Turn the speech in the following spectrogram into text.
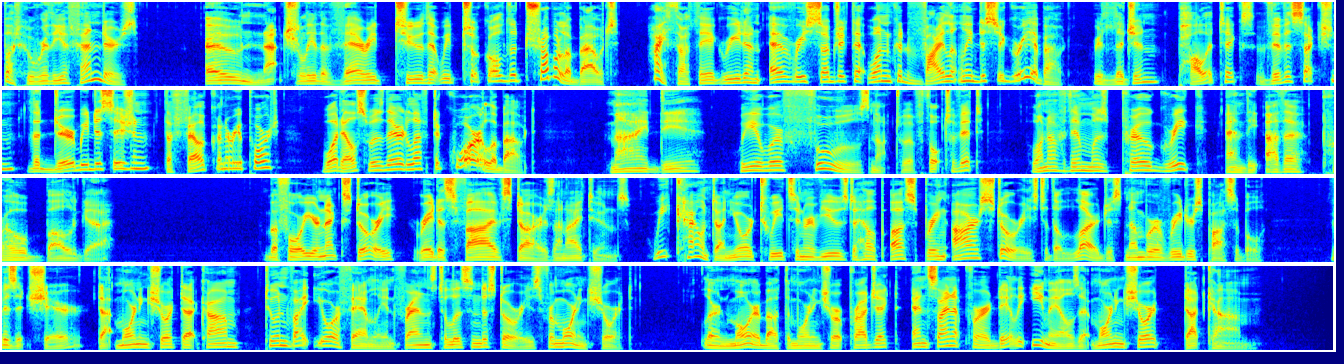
But who were the offenders? Oh, naturally, the very two that we took all the trouble about. I thought they agreed on every subject that one could violently disagree about religion, politics, vivisection, the Derby decision, the Falconer report. What else was there left to quarrel about? My dear, we were fools not to have thought of it. One of them was pro Greek and the other pro Bulgar. Before your next story, rate us five stars on iTunes. We count on your tweets and reviews to help us bring our stories to the largest number of readers possible. Visit share.morningshort.com to invite your family and friends to listen to stories from Morning Short. Learn more about the Morning Short Project and sign up for our daily emails at morningshort.com.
